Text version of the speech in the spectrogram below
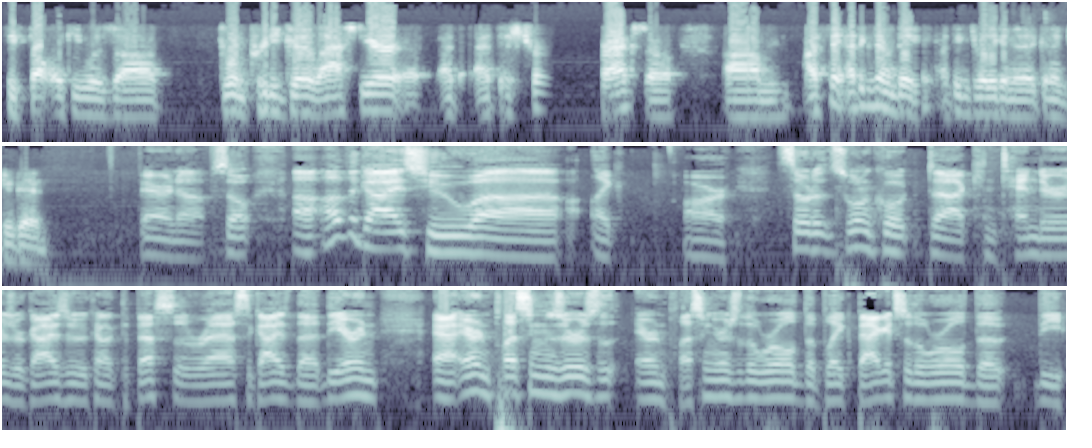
He felt like he was uh, doing pretty good last year at, at this track. So um, I think I think he's to dig. I think he's really to going to do good. Fair enough. So, uh, of the guys who uh, like are sort of quote unquote uh, contenders or guys who are kind of like the best of the rest, the guys the the Aaron uh, Aaron Plessingers Aaron Plessingers of the world, the Blake Baggetts of the world, the the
